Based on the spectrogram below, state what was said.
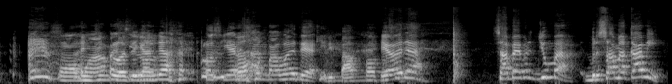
Ngomong apa closingannya? Closingannya sampah banget ya. Kiri papa. Ya udah. Sampai berjumpa bersama kami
